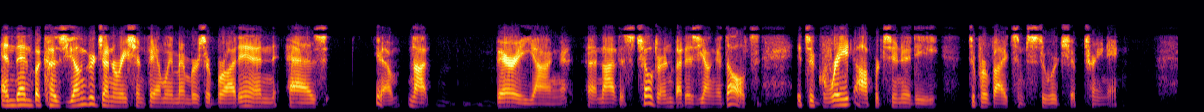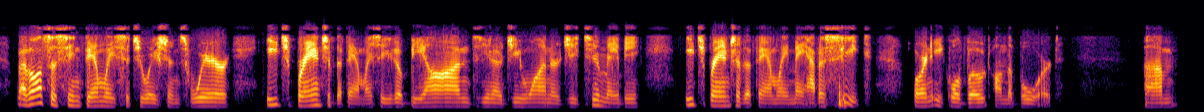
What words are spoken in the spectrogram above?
and then because younger generation family members are brought in as you know not very young, uh, not as children, but as young adults, it's a great opportunity to provide some stewardship training. I've also seen family situations where each branch of the family, so you go beyond, you know, G1 or G2 maybe, each branch of the family may have a seat or an equal vote on the board. Um,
